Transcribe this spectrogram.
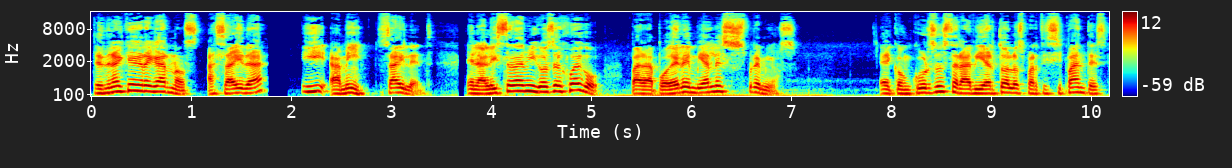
Tendrán que agregarnos a Saida y a mí, Silent, en la lista de amigos del juego para poder enviarles sus premios. El concurso estará abierto a los participantes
